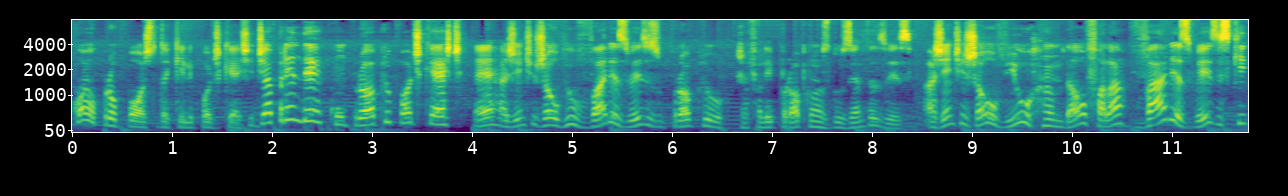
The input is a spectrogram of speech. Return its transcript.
Qual é o propósito daquele podcast? De aprender com o próprio podcast. É, a gente já ouviu várias vezes o próprio, já falei próprio umas 200 vezes. A gente já ouviu o Randall falar várias vezes que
